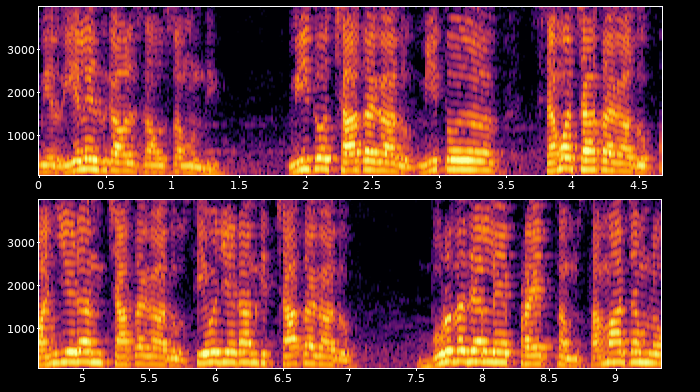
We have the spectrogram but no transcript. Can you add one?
మీరు రియలైజ్ కావాల్సిన అవసరం ఉంది. మీతో చేత కాదు మీతో శ్రమ చేత కాదు పని చేయడానికి చేత కాదు సేవ చేయడానికి చేత కాదు బురద జల్లే ప్రయత్నం సమాజంలో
